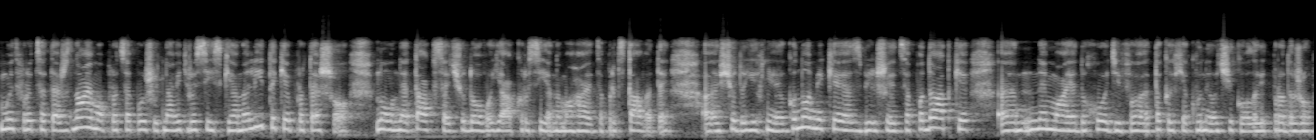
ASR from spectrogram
Ми про це теж знаємо. Про це пишуть навіть російські аналітики. Про те, що ну не так все чудово, як Росія намагається представити е, щодо їхньої економіки. Збільшуються податки, е, немає доходів е, таких, як вони очікували від продажу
